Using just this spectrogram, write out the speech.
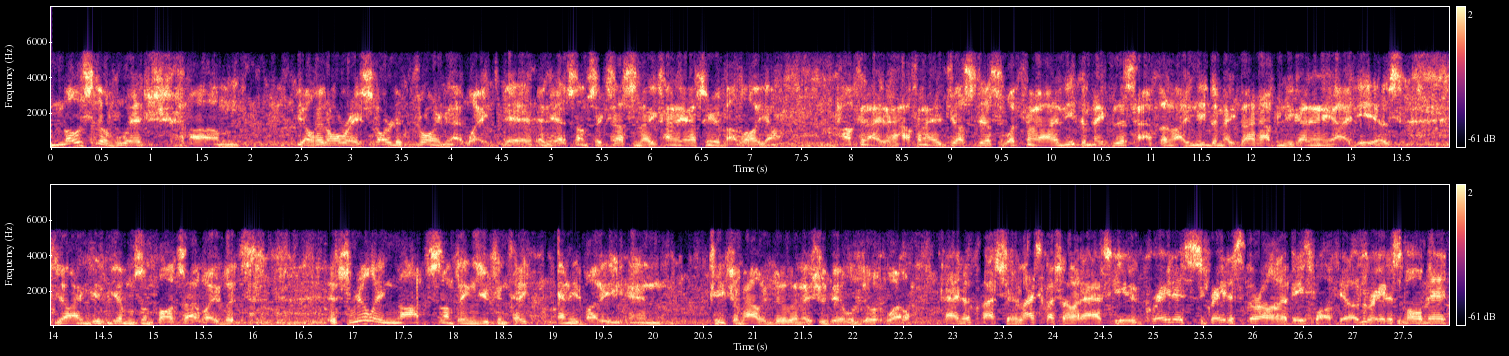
most of which, um, you know, had already started throwing that way and had some success, and they kind of asked me about, well, you know, how can I how can I adjust this? What can I, I need to make this happen? I need to make that happen. You got any ideas? You know, I can give, give them some thoughts that way, but it's really not something you can take anybody and teach them how to do, and they should be able to do it well. Uh, no question. Last question I want to ask you: greatest greatest throw on a baseball field, greatest moment.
